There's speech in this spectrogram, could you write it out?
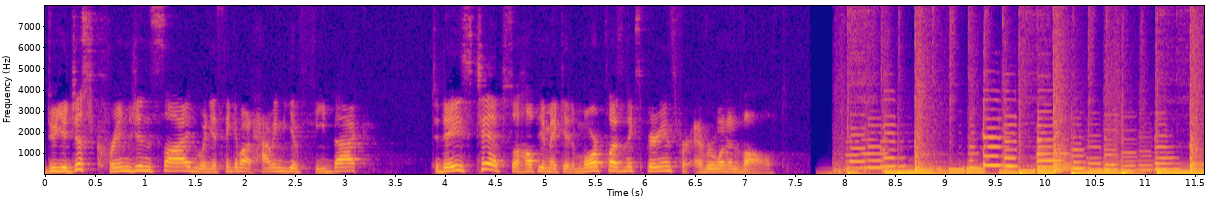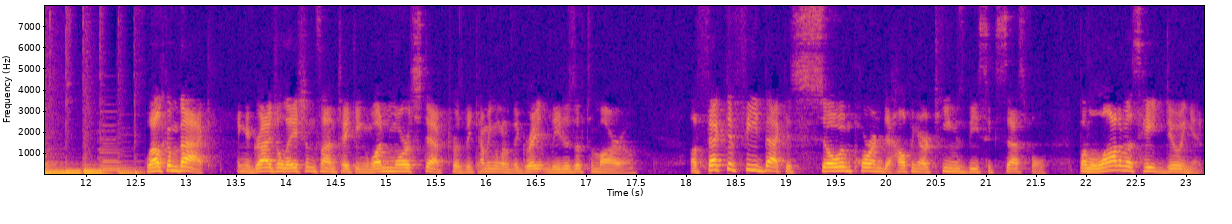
Do you just cringe inside when you think about having to give feedback? Today's tips will help you make it a more pleasant experience for everyone involved. Welcome back, and congratulations on taking one more step towards becoming one of the great leaders of tomorrow. Effective feedback is so important to helping our teams be successful, but a lot of us hate doing it.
